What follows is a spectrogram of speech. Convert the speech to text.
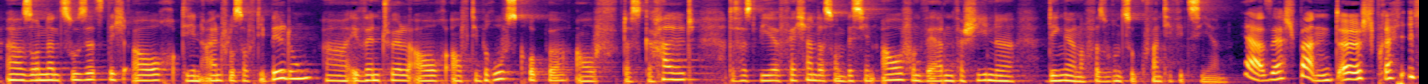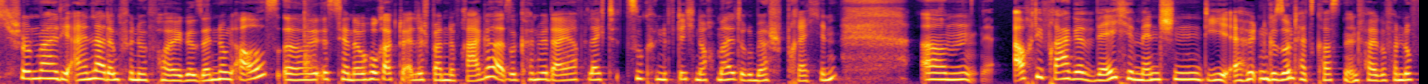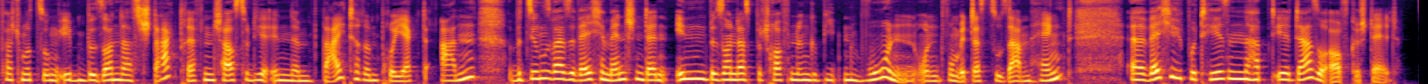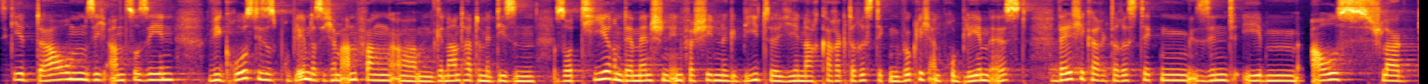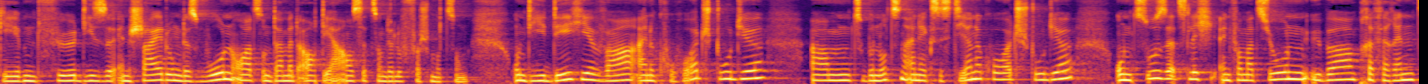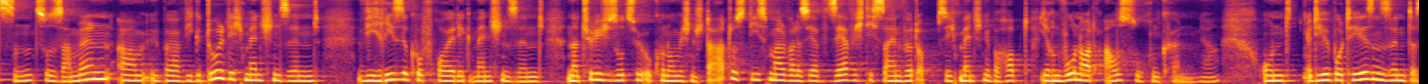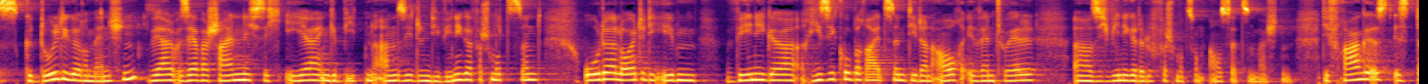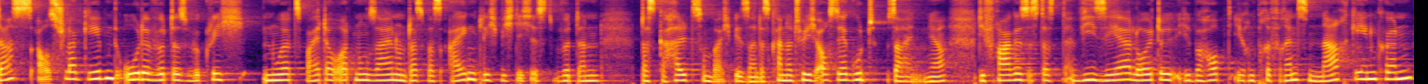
äh, sondern zusätzlich auch den Einfluss auf die Bildung, äh, eventuell auch auf die Berufsgruppe, auf das Gehalt. Das heißt, wir fächern das so ein bisschen auf und werden verschiedene Dinge noch versuchen zu quantifizieren. Ja, sehr spannend. Äh, spreche ich schon mal die Einladung für eine Folge Sendung aus? Äh, ist ja eine hochaktuelle, spannende Frage. Also können wir da ja vielleicht zukünftig nochmal drüber sprechen. Ähm, auch die Frage, welche Menschen die erhöhten Gesundheitskosten infolge von Luftverschmutzung eben besonders stark treffen, schaust du dir in einem weiteren Projekt an, beziehungsweise welche Menschen denn in besonders betroffenen Gebieten wohnen und womit das zusammenhängt. Äh, welche Hypothesen habt ihr da so aufgestellt? Es geht darum, sich anzusehen, wie groß dieses Problem, das ich am Anfang ähm, genannt hatte, mit diesen Sortieren der Menschen in verschiedene Gebiete, je nach Charakteristiken, wirklich ein Problem ist. Welche Charakteristiken sind eben ausschlaggebend für diese Entscheidung des Wohnorts und damit auch die Aussetzung der Luftverschmutzung? Und die Idee hier war, eine Kohortstudie ähm, zu benutzen, eine existierende Kohortstudie und zusätzlich Informationen über Präferenzen zu sammeln, ähm, über wie geduldig Menschen sind, wie risikofreudig Menschen sind, natürlich sozioökonomischen Status diesmal, weil es ja sehr wichtig sein wird, ob sich Menschen überhaupt ihren Wohnort aussuchen können. Ja. Und die Hypothesen sind, dass geduldigere Menschen sehr wahrscheinlich sich eher in Gebieten ansiedeln, die weniger verschmutzt sind oder Leute, die eben weniger risikobereit sind, die dann auch eventuell äh, sich weniger der Luftverschmutzung aussetzen möchten. Die Frage ist, ist das ausschlaggebend oder wird das wirklich nur zweiter Ordnung sein und das, was eigentlich wichtig ist, wird dann das Gehalt zum Beispiel sein? Das kann natürlich auch sehr gut sein. Ja? Die Frage ist, ist das, wie sehr Leute überhaupt ihren Präferenzen nachgehen können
